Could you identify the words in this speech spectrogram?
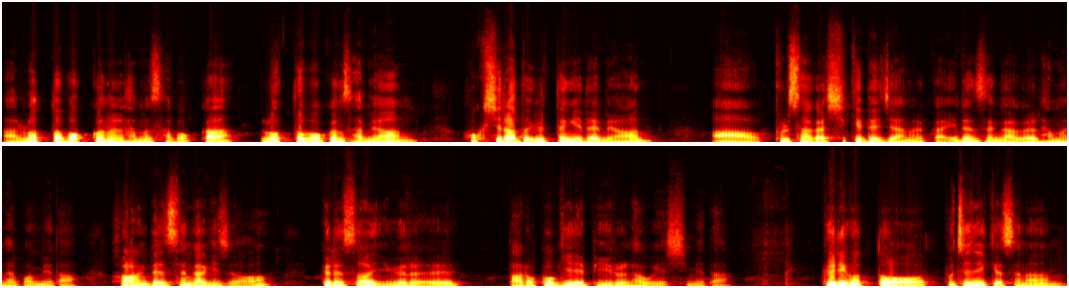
아, 로또 복권을 한번 사볼까? 로또 복권 사면 혹시라도 1등이 되면 아, 불사가 쉽게 되지 않을까 이런 생각을 한번 해봅니다. 허황된 생각이죠. 그래서 이거를 바로 거기에 비유를 하고 계십니다. 그리고 또 부처님께서는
